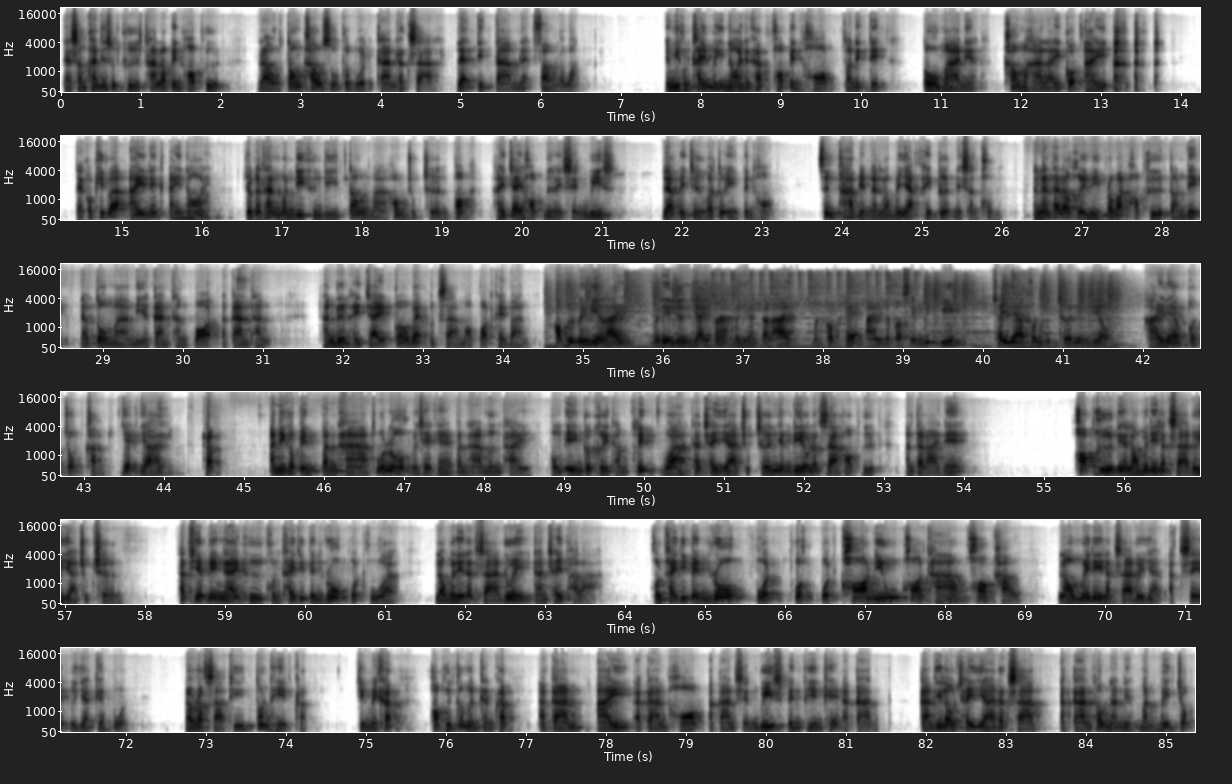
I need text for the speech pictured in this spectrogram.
แต่สำคัญที่สุดคือถ้าเราเป็นหอบหืดเราต้องเข้าสู่กระบวนการรักษาและติดตามและเฝ้าระวัง ยังมีคนไข้ไม่น้อยนะครับ พอเป็นหอบตอนเด็กๆ โตมาเนี่ยเข้ามาหาลัยก็ไอ แต่ก็คิดว่าไอเล็กไอน้อย จนกระทั่งวันดีคืนดีต้องมาห้องฉุกเฉิน เพราะหายใจหอบเหนื่อยเสียงวีสแล้วไปเจอว่าตัวเองเป็นหอบ ซึ่งภาพอย่างนั้นเราไม่อยากให้เกิดในสังคม ดังนั้นถ้าเราเคยมีประวัติหอบหืดตอนเด็ก แล้วโตมามีอาการทางปอด อาการทางทางเดินหายใจก็แวะปรึกษาหมอปอดใกล้บ้านหอบหืดไม่มีอะไรไม่ได้เรื่องใหญ่มากไม่ได้อันตราย มันก็แค่ไอแล้วก็เสียงวิดวิดใช้ยาพ่นฉุกเฉินอย่างเดียว หายแล้วก็จบครับแยกย้าย ครับ อันนี้ก็เป็นปัญหาทั่วโลกไม่ใช่แค่ปัญหาเมืองไทย ผมเองก็เคยทำคลิปว่าถ้าใช้ยาฉุกเฉินอย่างเดียวรักษาหอบหืดอันตรายแน่หอบหืดเนี่ยเราไม่ได้รักษาด้วยยาฉุกเฉิน ถ้าเทียบง่ายๆ คือคนไข้ที่เป็นโรคปวดหัว เราไม่ได้รักษาด้วยการใช้พาราคนไข้ที่เป็นโรคปวดพวกปวดข้อนิ้ว ข้อเท้า ข้อเข่า เราไม่ได้รักษาด้วยยาอักเสบหรือยาแก้ปวด เรารักษาที่ต้นเหตุครับ จริงไหมครับ หอบหืดก็เหมือนกันครับ อาการไอ อาการหอบ อาการเสียงวีสเป็นเพียงแค่อาการ การที่เราใช้ยารักษาอาการเท่านั้นเนี่ยมันไม่จบ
